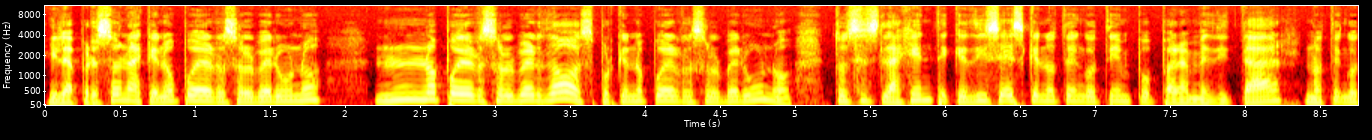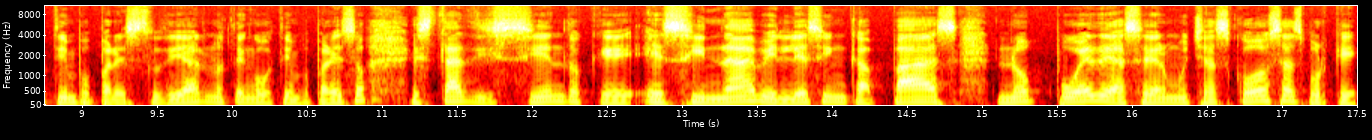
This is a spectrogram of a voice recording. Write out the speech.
Y la persona que no puede resolver uno, no puede resolver dos, porque no puede resolver uno. Entonces la gente que dice es que no tengo tiempo para meditar, no tengo tiempo para estudiar, no tengo tiempo para eso, está diciendo que es inhábil, es incapaz, no puede hacer muchas cosas porque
